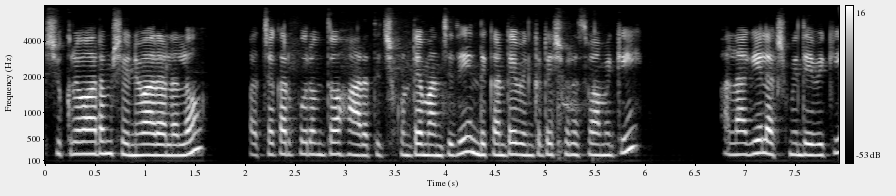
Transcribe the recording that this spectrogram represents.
శుక్రవారం శనివారాలలో పచ్చకర్పూరంతో హారతి ఇచ్చుకుంటే మంచిది. ఎందుకంటే వెంకటేశ్వర స్వామికి అలాగే లక్ష్మీదేవికి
